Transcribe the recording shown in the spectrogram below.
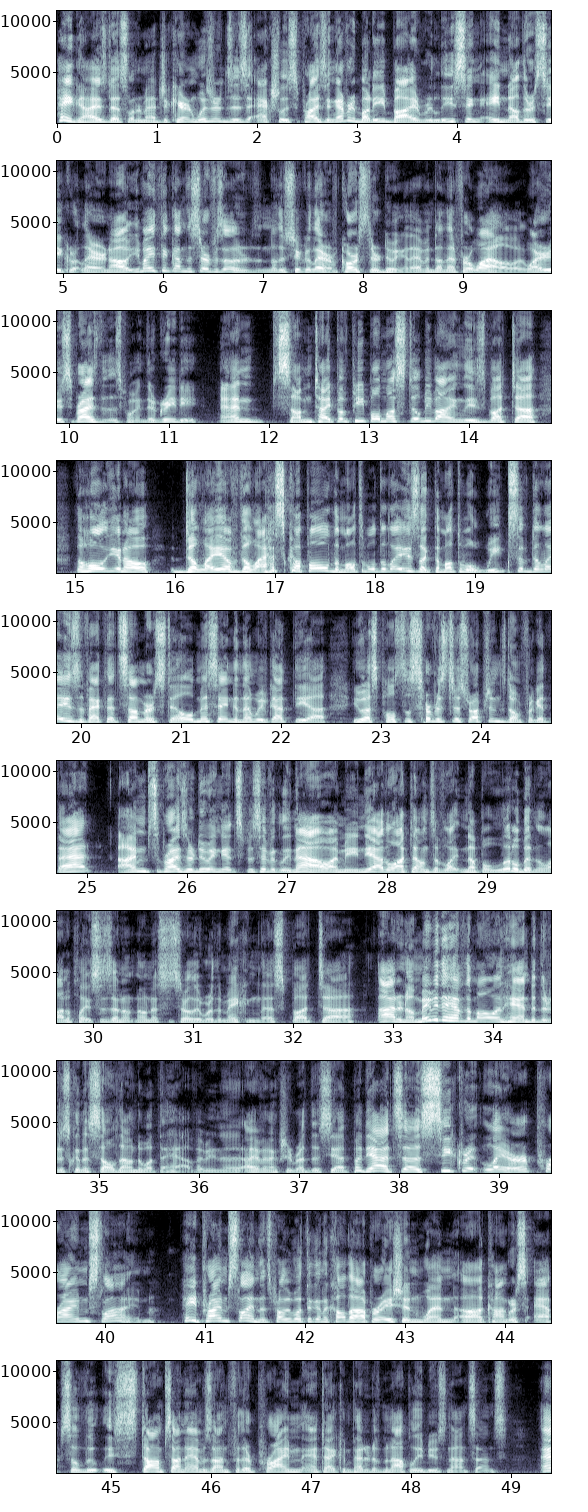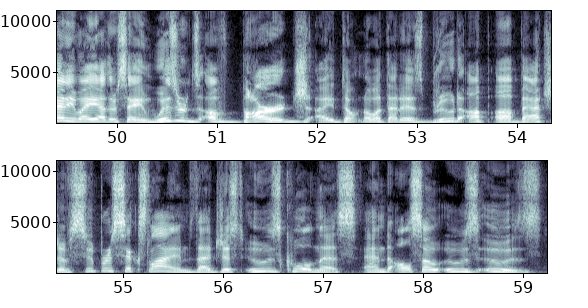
Hey guys, Desolator Magic here, and Wizards is actually surprising everybody by releasing another secret lair. Now, you might think on the surface, oh, there's another secret lair. Of course they're doing it. They haven't done that for a while. Why are you surprised at this point? They're greedy. And some type of people must still be buying these, but uh, the whole, you know, delay of the last couple, the multiple delays, like the multiple weeks of delays, the fact that some are still missing, and then we've got the uh, U.S. Postal Service disruptions, don't forget that. I'm surprised they're doing it specifically now. I mean, yeah, the lockdowns have lightened up a little bit in a lot of places. I don't know necessarily where they're making this, but uh, I don't know. Maybe they have them all in hand and they're just going to sell down to what they have. I mean, uh, I haven't actually read this yet, but yeah, it's a secret lair prime slime. Hey, Prime Slime, that's probably what they're going to call the operation when uh, Congress absolutely stomps on Amazon for their prime anti competitive monopoly abuse nonsense. Anyway, yeah, they're saying Wizards of Barge, I don't know what that is, brewed up a batch of super sick slimes that just ooze coolness and also ooze ooze.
